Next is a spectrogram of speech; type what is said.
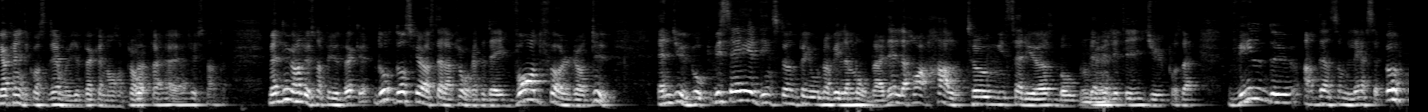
Jag kan inte koncentrera mig på ljudböcker. Någon som pratar. Jag, jag lyssnar inte. Men du har lyssnat på ljudböcker. Då, då ska jag ställa en fråga till dig. Vad föredrar du? En ljudbok. Vi säger Din stund på jorden av Vilhelm Moberg. Det är en ha- halvtung, seriös bok. Den är Okej. lite djup och sådär. Vill du att den som läser upp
